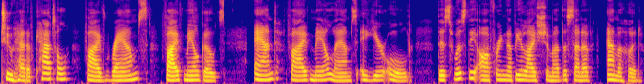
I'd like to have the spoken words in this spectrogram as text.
two head of cattle, five rams, five male goats, and five male lambs a year old. This was the offering of Elishama the son of Ammihud.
